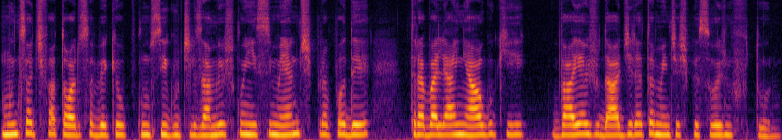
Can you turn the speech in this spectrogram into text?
muito satisfatório saber que eu consigo utilizar meus conhecimentos para poder trabalhar em algo que vai ajudar diretamente as pessoas no futuro.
